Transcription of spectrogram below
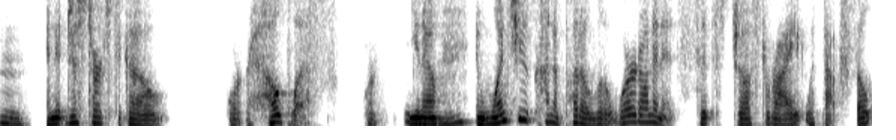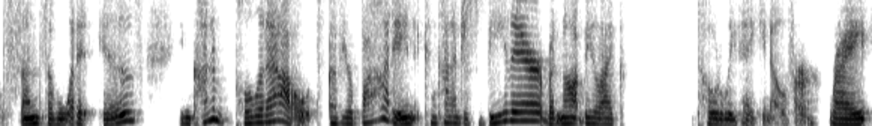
Mm. And it just starts to go, or helpless or you know mm-hmm. and once you kind of put a little word on it it sits just right with that felt sense of what it is you can kind of pull it out of your body and it can kind of just be there but not be like totally taking over right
